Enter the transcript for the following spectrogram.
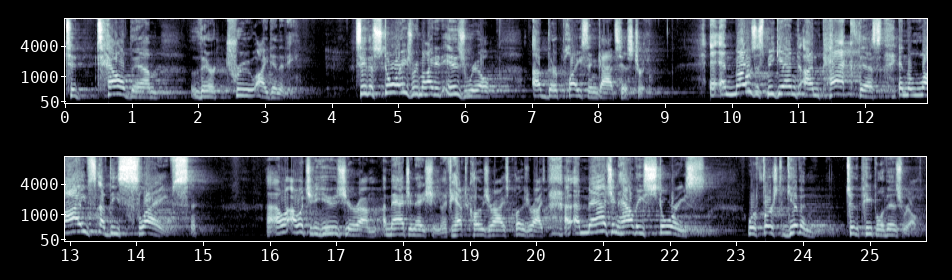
to tell them their true identity. See, the stories reminded Israel of their place in God's history. And Moses began to unpack this in the lives of these slaves. I want you to use your um, imagination. If you have to close your eyes, close your eyes. Imagine how these stories were first given to the people of Israel.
